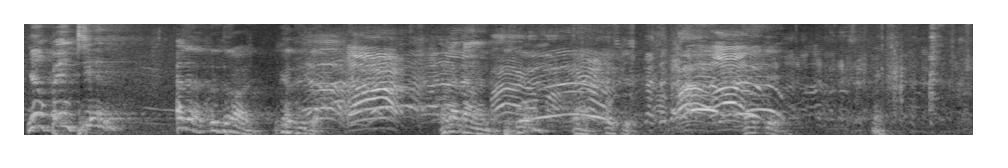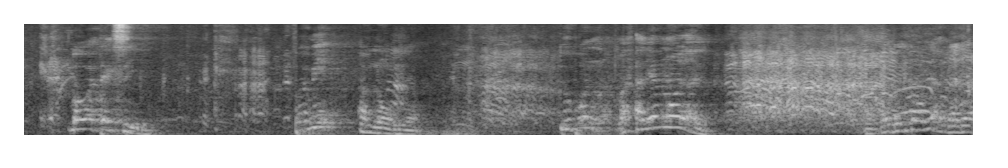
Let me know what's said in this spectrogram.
yang pencen ada tentera bukan tidak angkat tangan. Ah, okey. Okey. Bawa taksi Fahmi UMNO punya tu pun ahli UMNO je Kau beritahu je Belajar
